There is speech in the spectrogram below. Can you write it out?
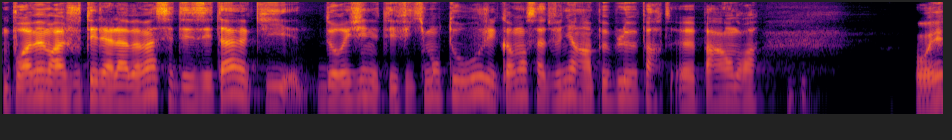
on pourrait même rajouter l'Alabama, c'est des États qui d'origine étaient effectivement tout rouges et commencent à devenir un peu bleus par, euh, par endroits. Oui,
